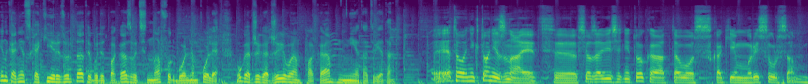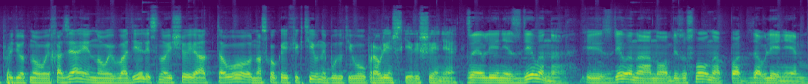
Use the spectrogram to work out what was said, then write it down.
и, наконец, какие результаты будет показывать на футбольном поле. У Гаджи Гаджиева пока нет ответа. Этого никто не знает. Э, Все зависит не только от того, с каким ресурсом придет новый хозяин, новый владелец, но еще и от того, насколько эффективны будут его управленческие решения. Заявление сделано, и сделано оно, безусловно, под давлением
